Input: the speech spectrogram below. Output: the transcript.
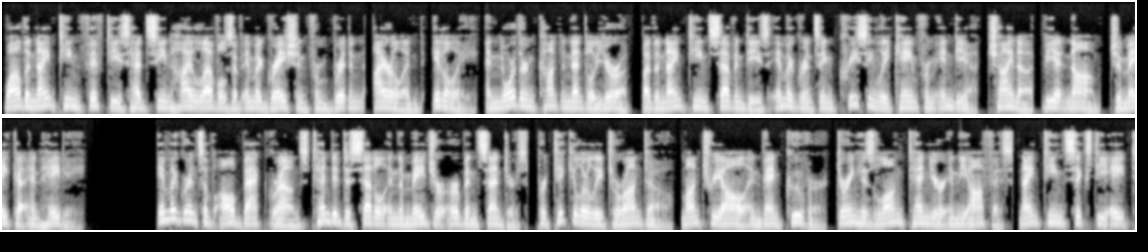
While the 1950s had seen high levels of immigration from Britain, Ireland, Italy, and northern continental Europe, by the 1970s immigrants increasingly came from India, China, Vietnam, Jamaica and Haiti. Immigrants of all backgrounds tended to settle in the major urban centres, particularly Toronto, Montreal and Vancouver. During his long tenure in the office 1968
